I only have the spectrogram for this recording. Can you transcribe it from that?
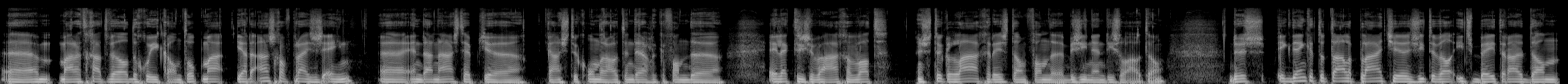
Nee. Um, maar het gaat wel de goede kant op. Maar ja, de aanschafprijs is één. Uh, en daarnaast heb je ja, een stuk onderhoud en dergelijke van de elektrische wagen, wat een stuk lager is dan van de benzine- en dieselauto. Dus ik denk het totale plaatje ziet er wel iets beter uit dan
